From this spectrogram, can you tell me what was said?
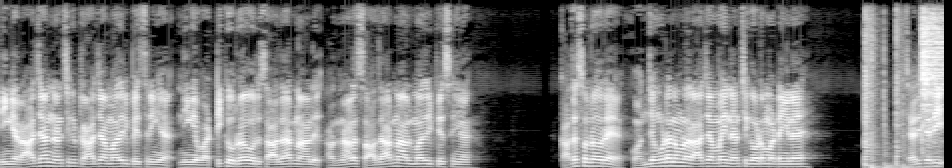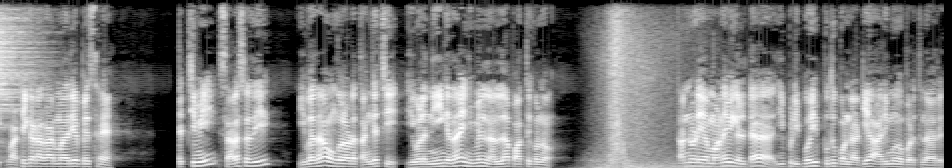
நீங்கள் ராஜான்னு நினச்சிக்கிட்டு ராஜா மாதிரி பேசுறீங்க. நீங்கள் வட்டிக்கு விடுற ஒரு சாதாரண ஆள். அதனால சாதாரண ஆள் மாதிரி பேசுங்க. கதை சொல்றவரே கொஞ்சம் கூட நம்மளை ராஜா மாதிரி நினச்சிக்க விட மாட்டீங்களே? சரி சரி வட்டி கடைக்கார மாதிரியே பேசுகிறேன் லட்சுமி சரஸ்வதி இவ தான் உங்களோட தங்கச்சி. இவளை நீங்கள் தான் இனிமேல் நல்லா பார்த்துக்கணும். தன்னுடைய மனைவிகள்கிட்ட இப்படி போய் புது பொண்டாட்டியை அறிமுகப்படுத்தினாரு.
